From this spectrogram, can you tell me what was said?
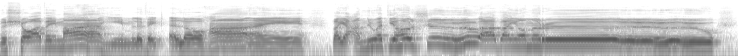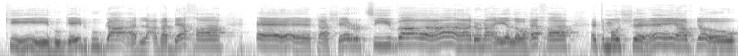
ושואבי מים לבית אלוהי. ויענו את יהושע ויאמרו כי הוגד הוגד לעבדיך את אשר ציווה אדוני אלוהיך את משה עבדו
